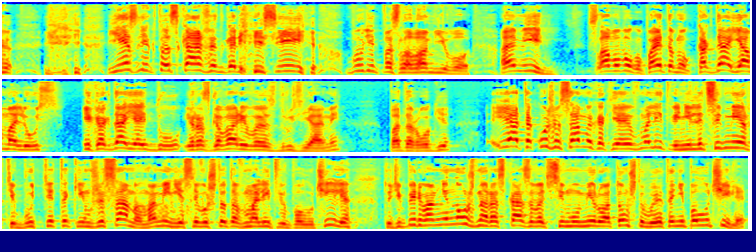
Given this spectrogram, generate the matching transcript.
если кто скажет, гори сей, будет по словам его. Аминь. Слава Богу. Поэтому, когда я молюсь, и когда я иду и разговариваю с друзьями по дороге, я такой же самый, как я и в молитве. Не лицемерьте, будьте таким же самым. Аминь. Если вы что-то в молитве получили, то теперь вам не нужно рассказывать всему миру о том, что вы это не получили.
